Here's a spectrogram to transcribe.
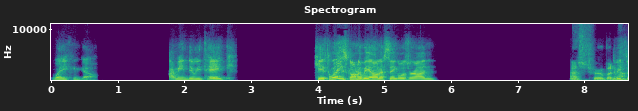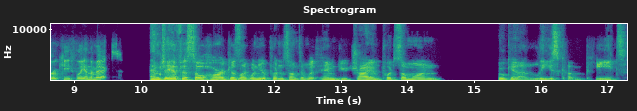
way you can go. I mean, do we take Keith Lee's going to be on a singles run? That's true, but do we throw Keith Lee in the mix? MJF is so hard because, like, when you're putting something with him, do you try and put someone who can at least compete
